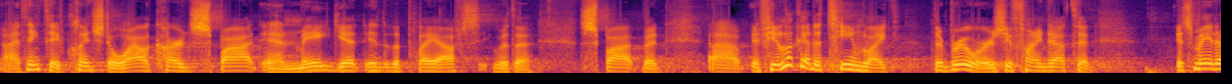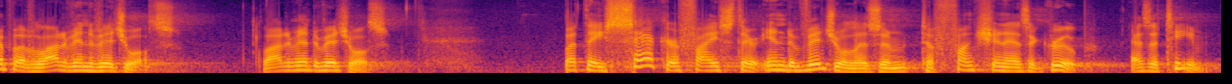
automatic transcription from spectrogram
I think they've clinched a wild card spot and may get into the playoffs with a spot. But uh, if you look at a team like the Brewers, you find out that it's made up of a lot of individuals, a lot of individuals. But they sacrifice their individualism to function as a group, as a team.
